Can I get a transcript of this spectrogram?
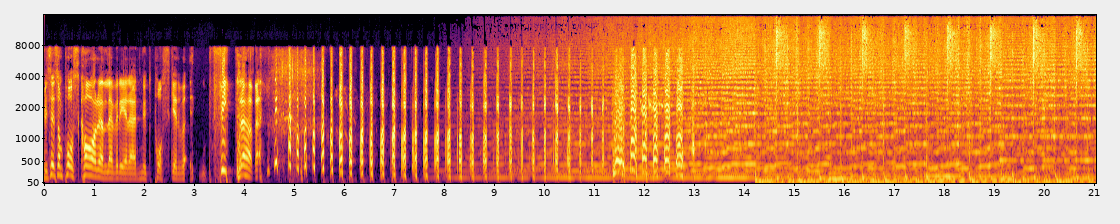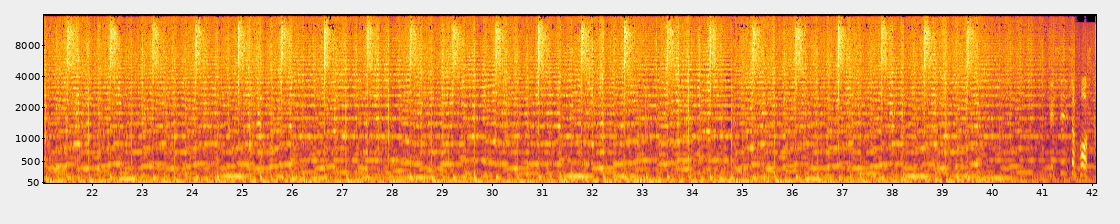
Precis som påskharen levererar ett nytt påsket... Fittrövel!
